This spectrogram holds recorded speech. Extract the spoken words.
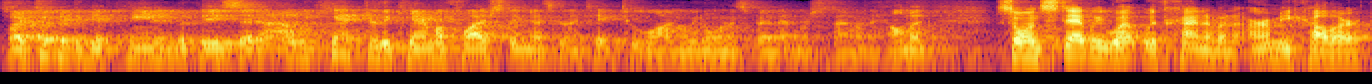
So I took it to get painted, but they said, ah, we can't do the camouflage thing. That's going to take too long. We don't want to spend that much time on the helmet. So instead, we went with kind of an army color.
